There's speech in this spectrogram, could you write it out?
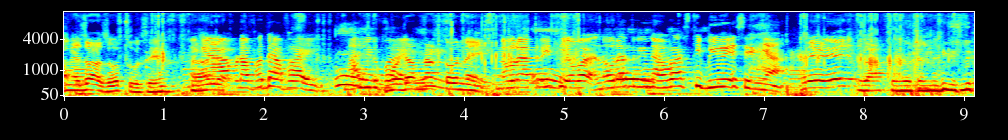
અને જા જોતું છે. આપણા બધા ભાઈ માહિર મોઢામાં નાખતો નહીં. નવરાત્રી થી અવાજ નવરાત્રી ના અવાજથી બીવે છે ત્યાં એ રાખો મોઢામાં નાખી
